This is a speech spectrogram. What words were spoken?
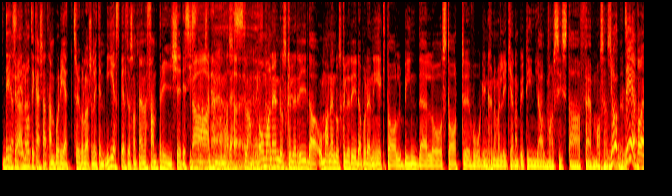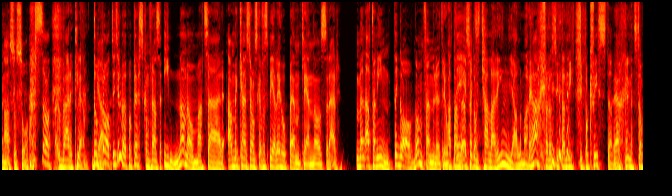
Det jag säger är kanske att han borde gett Hugo Larsson lite mer speltid och sånt, men vem fan bryr sig? Det är sista Ja, matchen nej, hemma mot alltså, Estland. Liksom. Om man, ändå skulle rida, om man ändå skulle rida på den Ekdal, Bindel och startvågen kunde man lika gärna bytt in Hjalmar sista fem. Och sen så Ja, hade det var en... Alltså så. Alltså, Verkligen. de Ja. pratade ju till och med på presskonferensen innan om att så här, ja, men kanske de ska få spela ihop äntligen och sådär. Men att han inte gav dem fem minuter ihop, Att han det dessutom faktiskt... kallar in Hjalmar Ja. för att sitta 90 på kvisten. Ja. Det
